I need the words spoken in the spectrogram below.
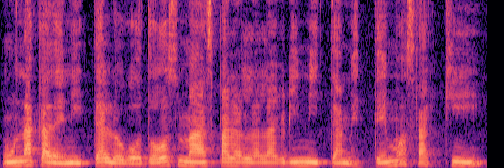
una cadenita, luego dos más para la lagrimita, metemos aquí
